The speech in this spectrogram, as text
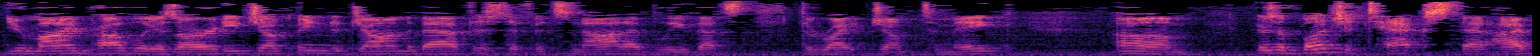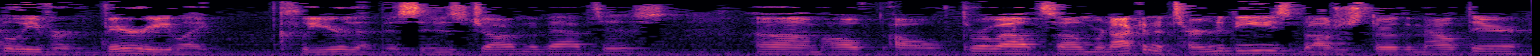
your mind probably is already jumping to John the Baptist. If it's not, I believe that's the right jump to make. Um, there's a bunch of texts that I believe are very like clear that this is John the Baptist. Um, I'll, I'll throw out some. We're not going to turn to these, but I'll just throw them out there.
